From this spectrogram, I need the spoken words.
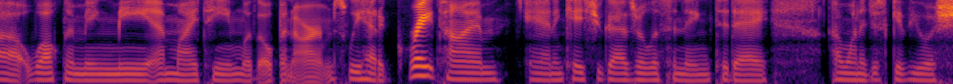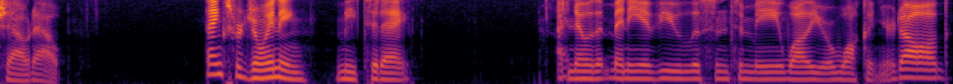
uh, welcoming me and my team with open arms. We had a great time. And in case you guys are listening today, I want to just give you a shout out. Thanks for joining me today. I know that many of you listen to me while you're walking your dog.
